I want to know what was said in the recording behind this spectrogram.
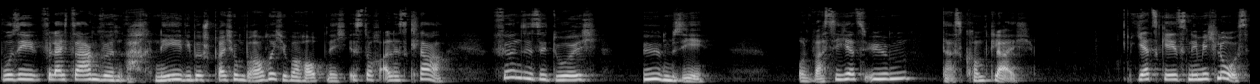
wo Sie vielleicht sagen würden, ach nee, die Besprechung brauche ich überhaupt nicht, ist doch alles klar. Führen Sie sie durch, üben Sie. Und was Sie jetzt üben, das kommt gleich. Jetzt geht's nämlich los.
